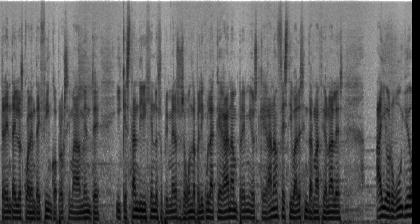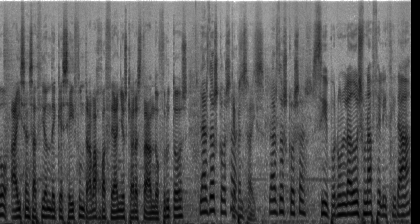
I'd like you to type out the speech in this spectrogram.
30 y los 45 aproximadamente y que están dirigiendo su primera su segunda película, que ganan premios, que ganan festivales internacionales? ¿Hay orgullo? ¿Hay sensación de que se hizo un trabajo hace años que ahora está dando frutos? Las dos cosas. ¿Qué pensáis? Las dos cosas. Sí, por un lado es una felicidad,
